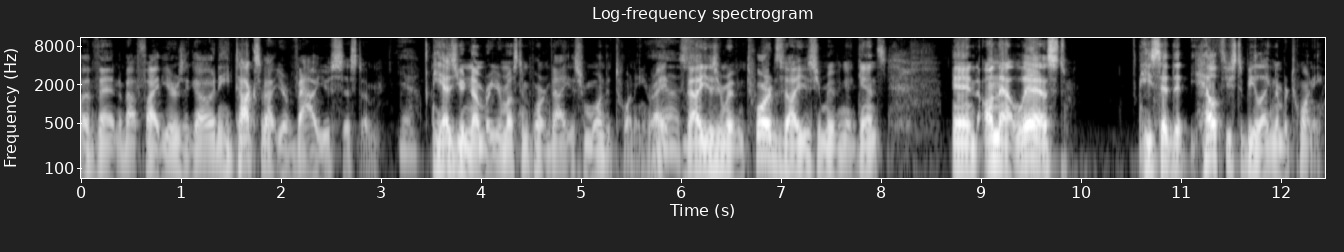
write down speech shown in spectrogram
event about five years ago, and he talks about your value system. Yeah. He has you number your most important values from one to twenty, right? Yes. Values you're moving towards, values you're moving against, and on that list, he said that health used to be like number twenty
